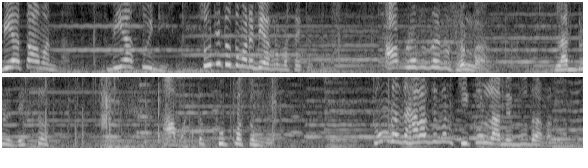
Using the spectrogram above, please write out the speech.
বিয়া তো আমার না বিয়া সুইডির। সুইডি তো তোমার বিয়া করবার চাইতেছে না। আপনি তো চাইতেছেন না। লাড্ডুরে দেখছ? আমার তো খুব পছন্দ হয়েছে। তোমরা যে হারা জীবন কি করলে আমি বুঝা পারলাম না।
